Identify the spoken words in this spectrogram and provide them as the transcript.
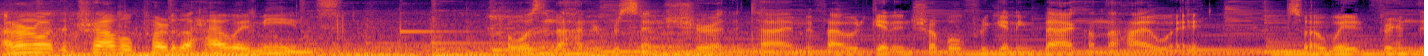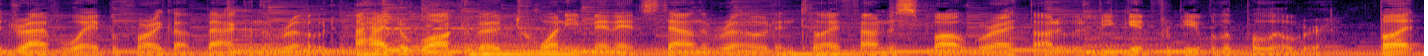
I don't know what the travel part of the highway means. I wasn't 100% sure at the time if I would get in trouble for getting back on the highway, so I waited for him to drive away before I got back on the road. I had to walk about 20 minutes down the road until I found a spot where I thought it would be good for people to pull over. But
